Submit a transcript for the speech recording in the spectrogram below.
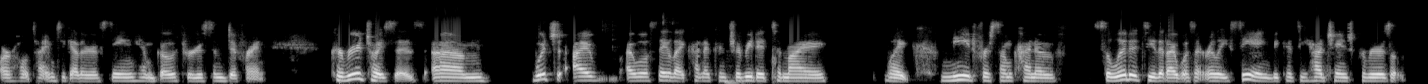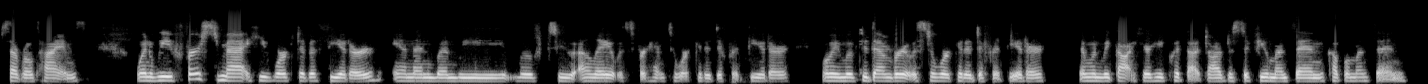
our whole time together of seeing him go through some different career choices. Um, which I I will say like kind of contributed to my like need for some kind of solidity that I wasn't really seeing because he had changed careers several times when we first met, he worked at a theater. And then when we moved to LA, it was for him to work at a different theater. When we moved to Denver, it was to work at a different theater. Then when we got here, he quit that job just a few months in, a couple months in,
